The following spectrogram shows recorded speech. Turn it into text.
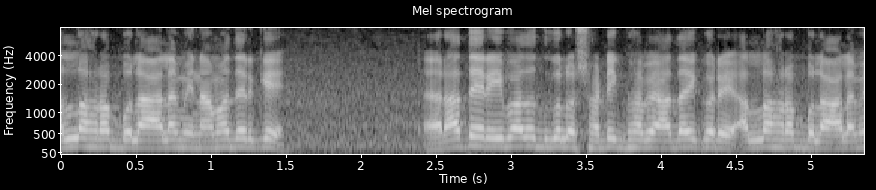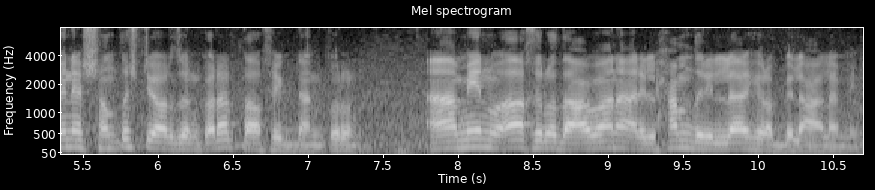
আল্লাহ রব্বুল্লা আলমিন আমাদেরকে রাতের ইবাদতগুলো সঠিকভাবে আদায় করে আল্লাহ রব্বুল্লা আলমিনের সন্তুষ্টি অর্জন করার তৌফিক দান করুন। আমিন ও আখির দাওয়ানা আলহামদুলিল্লাহ রবিল্লা আলমিন।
